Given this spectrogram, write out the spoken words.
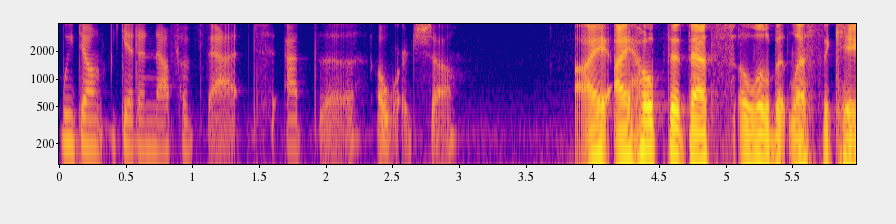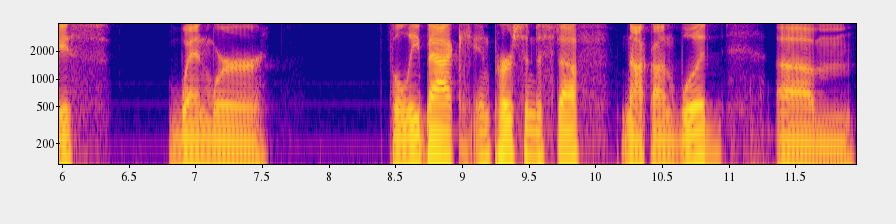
we don't get enough of that at the awards show. I, I hope that that's a little bit less the case when we're fully back in person to stuff. Knock on wood. Um,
